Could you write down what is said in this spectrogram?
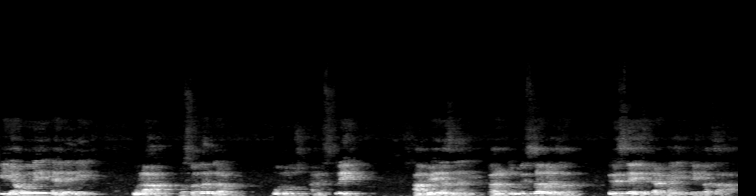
की यहुदी हेलेनी गुलाम व स्वतंत्र पुरुष आणि स्त्री हा भेदच नाही कारण तुम्ही सर्वजण ख्रिस्त येशूच्या ठाई एकच आहात.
